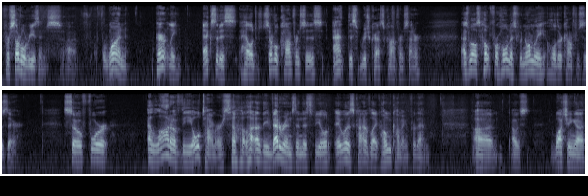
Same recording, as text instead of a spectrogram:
For several reasons. Uh, for one, apparently, Exodus held several conferences at this Ridgecrest Conference Center, as well as Hope for Wholeness would normally hold their conferences there. So, for a lot of the old timers, a lot of the veterans in this field, it was kind of like homecoming for them. Uh, I was watching uh,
